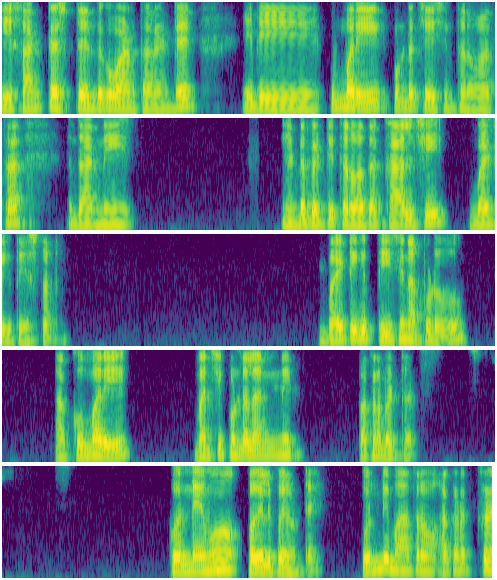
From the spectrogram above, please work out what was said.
ఈ సన్ టెస్ట్ ఎందుకు వాడతారంటే ఇది కుమ్మరి కుండ చేసిన తర్వాత దాన్ని ఎండబెట్టి తర్వాత కాల్చి బయటికి తీస్తారు. బయటికి తీసినప్పుడు ఆ కుమ్మరి మంచి కుండలన్నీ పక్కన పెడతాడు. కొన్నేమో పగిలిపోయి ఉంటాయి. కొన్ని మాత్రం అక్కడక్కడ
